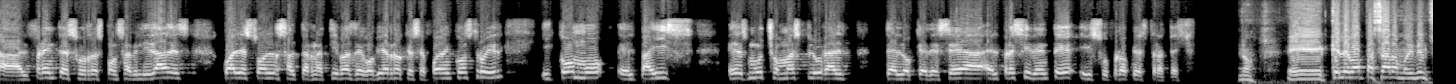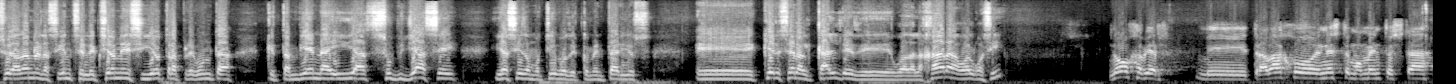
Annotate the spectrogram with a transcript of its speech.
al frente de sus responsabilidades, cuáles son las alternativas de gobierno que se pueden construir y cómo el país es mucho más plural de lo que desea el presidente y su propia estrategia. No. Eh, ¿Qué le va a pasar a Movimiento Ciudadano en las siguientes elecciones? Y otra pregunta que también ahí subyace y ha sido motivo de comentarios. Eh, ¿Quiere ser alcalde de Guadalajara o algo así? No, Javier. Mi trabajo en este momento está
